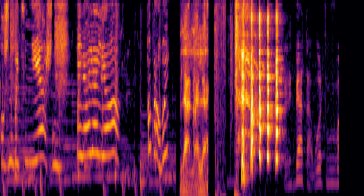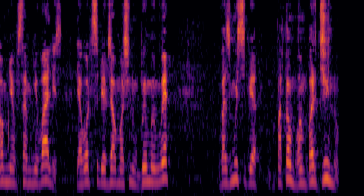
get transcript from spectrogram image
Должен быть нежным. Ля-ля-ля. Попробуй. Ля-ля-ля. Ребята, вот вы во мне сомневались. Я вот себе взял машину БМВ, возьму себе потом ламборджину.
